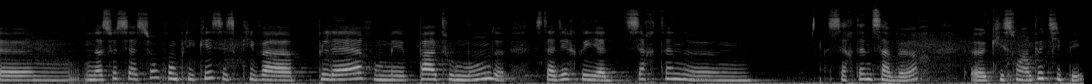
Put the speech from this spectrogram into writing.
Euh, une association compliquée, c'est ce qui va plaire, mais pas à tout le monde. C'est-à-dire qu'il y a certaines, euh, certaines saveurs euh, qui sont un peu typées.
